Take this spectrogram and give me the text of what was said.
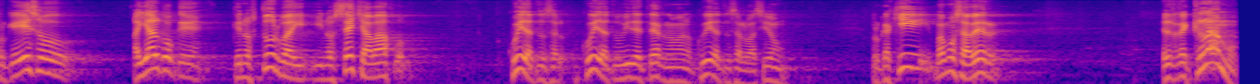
porque eso, hay algo que, nos turba y, nos echa abajo, cuida tu, vida eterna, hermano, cuida tu salvación. Porque aquí vamos a ver el reclamo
